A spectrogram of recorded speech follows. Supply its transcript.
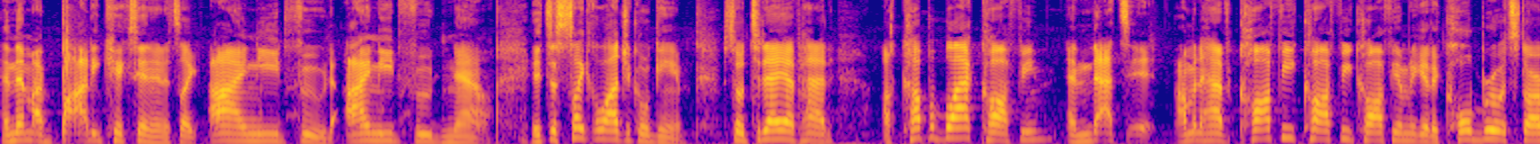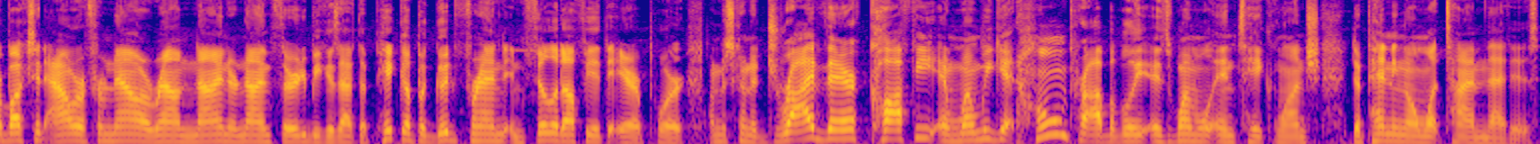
And then my body kicks in and it's like, I need food. I need food now. It's a psychological game. So today I've had a cup of black coffee, and that's it. I'm gonna have coffee, coffee, coffee. I'm gonna get a cold brew at Starbucks an hour from now around 9 or 9.30 because I have to pick up a good friend in Philadelphia at the airport. I'm just gonna drive there, coffee, and when we get home probably is when we'll intake lunch, depending on what time that is.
